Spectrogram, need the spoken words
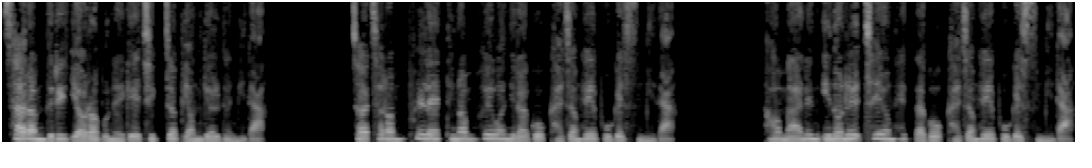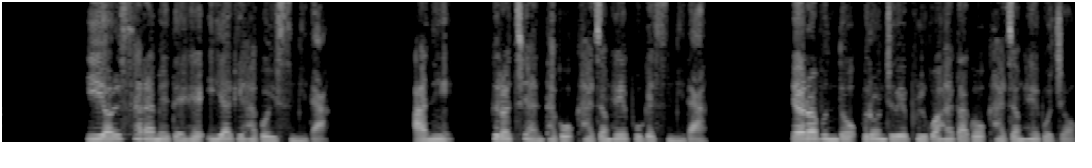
사람들이 여러분에게 직접 연결됩니다. 저처럼 플래티넘 회원이라고 가정해 보겠습니다. 더 많은 인원을 채용했다고 가정해 보겠습니다. 이열 사람에 대해 이야기하고 있습니다. 아니, 그렇지 않다고 가정해 보겠습니다. 여러분도 브론즈에 불과하다고 가정해 보죠.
